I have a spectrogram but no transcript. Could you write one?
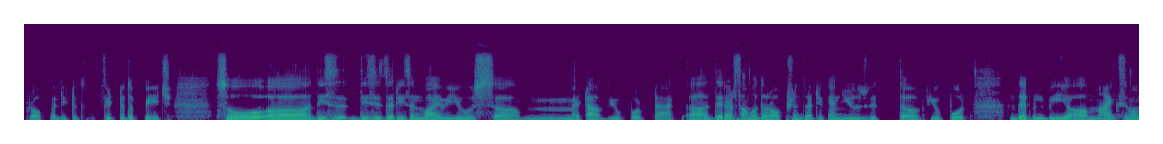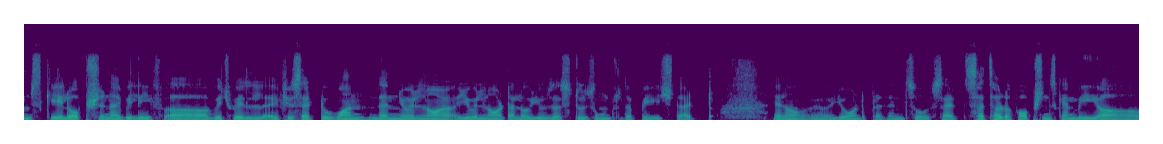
properly to fit to the page. So this is this is the reason why we use Meta Viewport tag. There are some other options that you can use with the viewport. There will be a maximum scale option, I believe, which will if you set to one, then you will not you will not allow users to zoom to the page that you know uh, you want to present. So such such sort of options can be uh,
